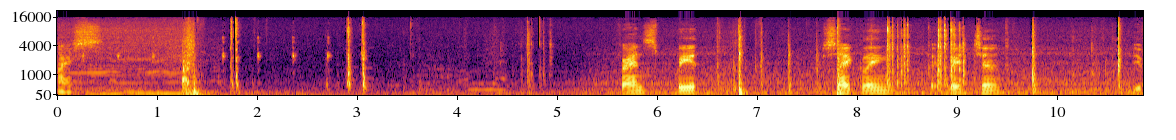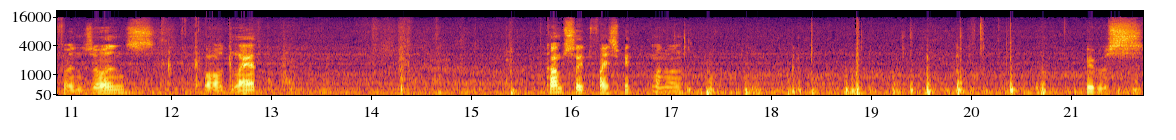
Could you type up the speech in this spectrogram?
Nice. Fan speed, cycling, temperature different zones outlet comes with 5 speed manual. Reverse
